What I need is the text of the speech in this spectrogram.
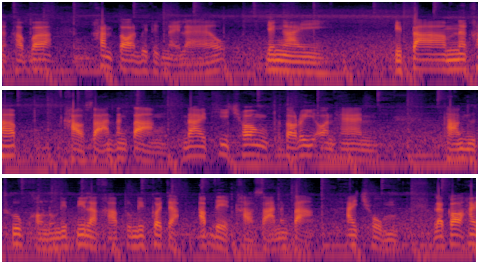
นะครับว่าขั้นตอนไปถึงไหนแล้ว ยังไง ติดตามนะครับข่าวสารต่างๆ ได้ที่ช่อง Story on Hand ทาง YouTube ของลุงนิดนี่แหละครับลุงนิดก็จะอัปเดตข่าวสารต่างๆ ให้ชม แล้วก็ให้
